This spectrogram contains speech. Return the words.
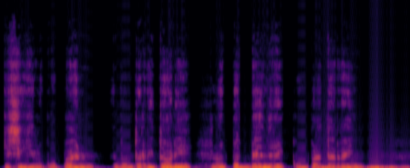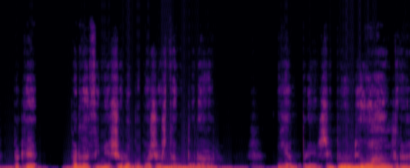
qui sigui l'ocupant d'un territori no pot vendre i comprar terreny perquè, per definició, l'ocupació és temporal. I, en principi, un diu altre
